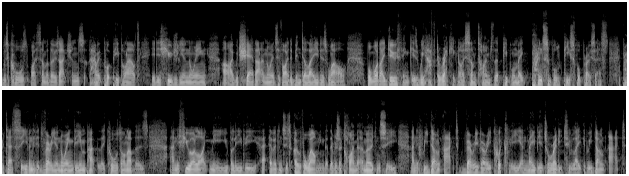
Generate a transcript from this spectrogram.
was caused by some of those actions, how it put people out. It is hugely annoying. Uh, I would share that annoyance if I'd have been delayed as well. But what I do think is we have to recognize sometimes that people make principled peaceful process, protests, even if it's very annoying the impact that they cause on others. And if you are like me, you believe the uh, evidence is overwhelming that there is a climate emergency. And if we don't act very, very quickly, and maybe it's already too late, if we don't act,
